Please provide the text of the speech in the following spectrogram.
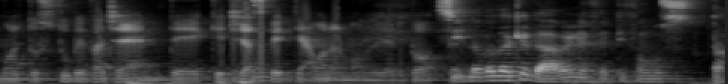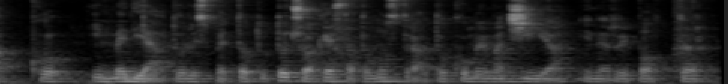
molto stupefacente che ci aspettiamo nel mondo di Harry Potter. Sì, la Vada Kedavra in effetti fa uno stacco immediato rispetto a tutto ciò che è stato mostrato come magia in Harry Potter,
